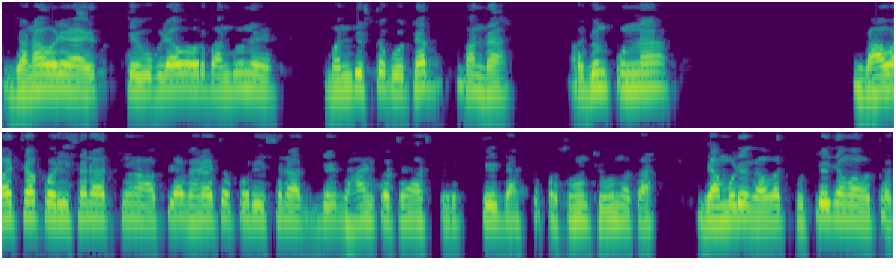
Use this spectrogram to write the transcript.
जनावरे आहेत ते उघड्यावर बांधू नये बंदिस्त गोठ्यात बांधा. अजून पुन्हा गावाच्या परिसरात किंवा आपल्या घराच्या परिसरात जे घाण कचरा असते ते जास्त पसरून ठेवू नका. ज्यामुळे गावात कुत्रे जमा होतात.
